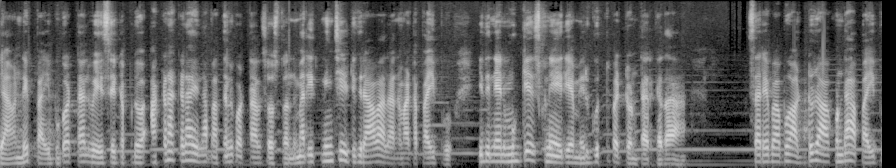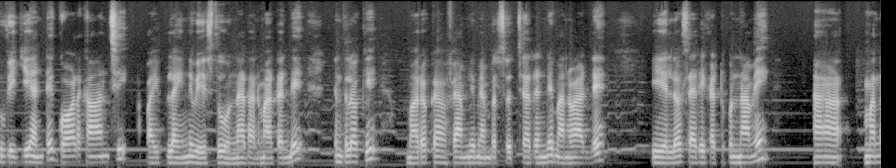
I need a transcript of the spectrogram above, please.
ఏమండి పైపు కొట్టాలు వేసేటప్పుడు అక్కడక్కడ ఇలా బద్దలు కొట్టాల్సి వస్తుంది. మరి ఇటు నుంచి ఇటుకి రావాలన్నమాట పైపు. ఇది నేను ముగ్గేసుకునే ఏరియా మీరు గుర్తుపెట్టి ఉంటారు కదా. సరే బాబు అడ్డు రాకుండా ఆ పైపు వెయ్యి అంటే గోడ కాంచి ఆ పైప్ లైన్ని వేస్తూ ఉన్నాడు అనమాట అండి. ఇంతలోకి మరొక ఫ్యామిలీ మెంబర్స్ వచ్చారండి మనవాళ్ళే. ఈ ఎల్లో శారీ కట్టుకున్నామే. ఆ, మన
